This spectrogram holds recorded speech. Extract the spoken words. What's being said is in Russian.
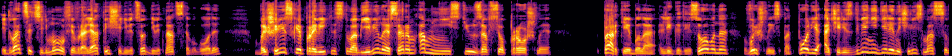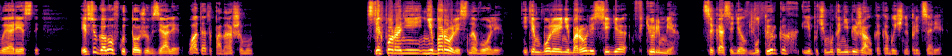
И 27 февраля 1919 года большевистское правительство объявило эсерам амнистию за все прошлое, Партия была легализована, вышла из подполья, а через две недели начались массовые аресты. И всю головку тоже взяли. Вот это по-нашему. С тех пор они не боролись на воле, и тем более не боролись, сидя в тюрьме. ЦК сидел в бутырках и почему-то не бежал, как обычно при царе.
